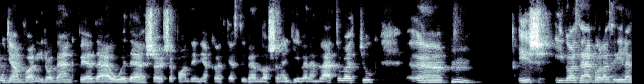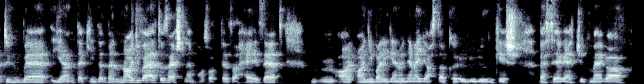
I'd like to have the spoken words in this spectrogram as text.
Ugyan van irodánk például, de sajnos a pandémia következtében lassan egy éve nem látogatjuk és igazából az életünkbe ilyen tekintetben nagy változást nem hozott ez a helyzet, annyiban igen, hogy nem egy asztal körülülünk, és beszélgetjük meg a,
